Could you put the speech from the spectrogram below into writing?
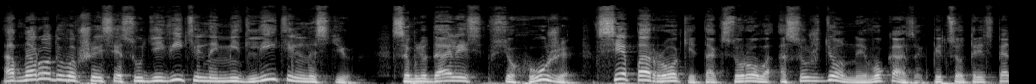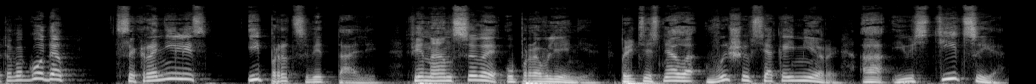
обнародовавшиеся с удивительной медлительностью, соблюдались все хуже, все пороки, так сурово осужденные в указах 535 года, сохранились и процветали. Финансовое управление притесняло выше всякой меры, а юстиция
